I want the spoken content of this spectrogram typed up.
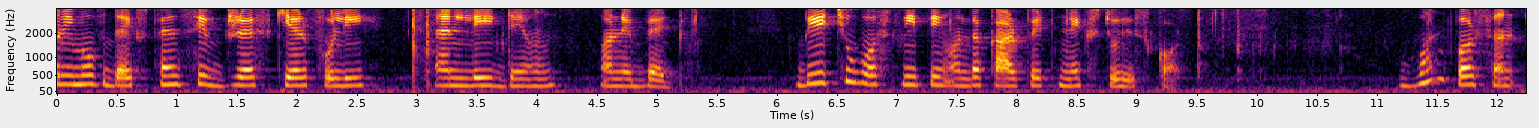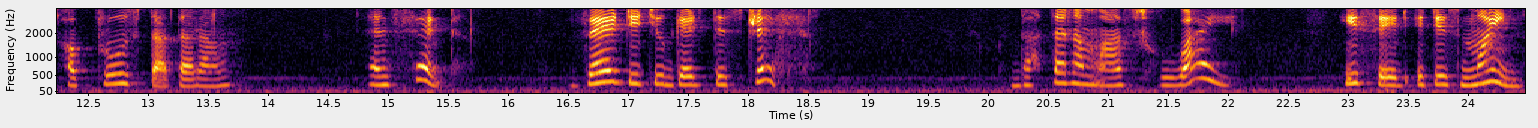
removed the expensive dress carefully and lay down on a bed. Bechu was sleeping on the carpet next to his cot. One person approached Dataram and said, Where did you get this dress? Dataram asked, Why? He said, It is mine.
